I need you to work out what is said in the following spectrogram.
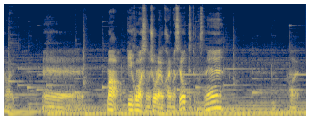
はい。えー、まあ、e コマースの将来を変えますよって言ってますね。はい。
